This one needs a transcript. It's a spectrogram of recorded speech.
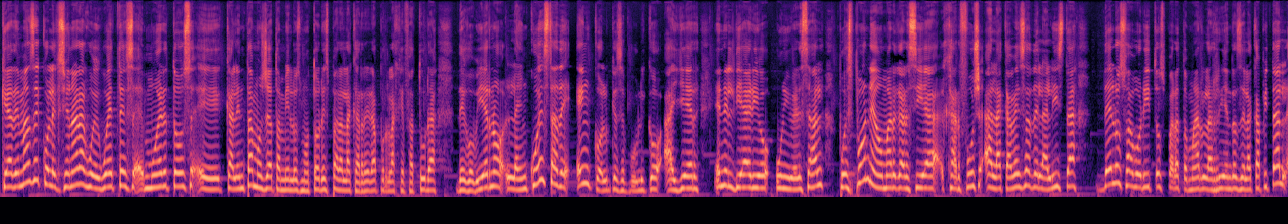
que además de coleccionar a huehuetes eh, muertos, eh, calentamos ya también los motores para la carrera por la jefatura de gobierno. La encuesta de Encol, que se publicó ayer en el diario Universal, pues pone a Omar García Harfush a la cabeza de la lista de los favoritos para tomar las riendas de la capital.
